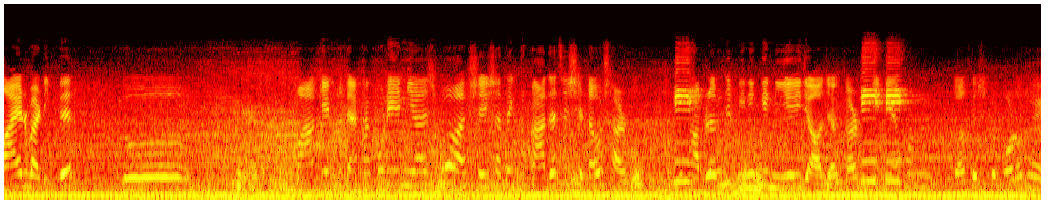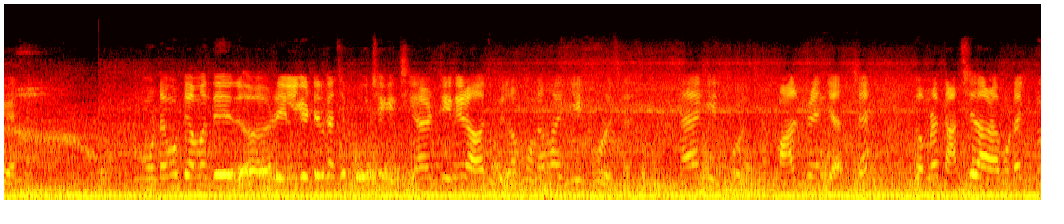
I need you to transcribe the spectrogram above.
মায়ের বাড়িতে। তো মাকে একটু দেখা করিয়ে নিয়ে আসব আর সেই সাথে একটু কাজ আছে সেটাও সারবো। ভাবলাম যে বিনিকে নিয়েই যাওয়া যাক কারণ বিনি এখন যথেষ্ট বড় হয়ে গেছে। মোটামুটি আমাদের রেল গেটের কাছে পৌঁছে গেছি আর ট্রেনের আওয়াজ পেলাম। মনে হয় গেট পড়েছে। হ্যাঁ গেট পড়েছে। মাল ট্রেন যাচ্ছে। তো আমরা কাছে দাঁড়াবো না একটু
